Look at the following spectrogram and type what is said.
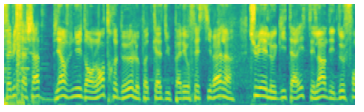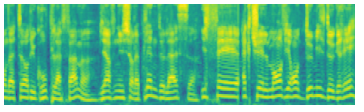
Salut Sacha, bienvenue dans l'Entre-deux, le podcast du Paléo Festival. Tu es le guitariste et l'un des deux fondateurs du groupe La Femme. Bienvenue sur la plaine de Las. Il fait actuellement environ 2000 degrés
